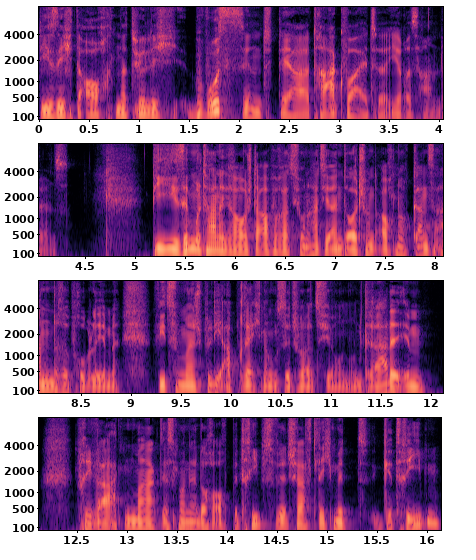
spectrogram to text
die sich da auch natürlich bewusst sind der Tragweite ihres Handelns. Die simultane graue Staroperation hat ja in Deutschland auch noch ganz andere Probleme, wie zum Beispiel die Abrechnungssituation. Und gerade im privaten Markt ist man ja doch auch betriebswirtschaftlich mit getrieben.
